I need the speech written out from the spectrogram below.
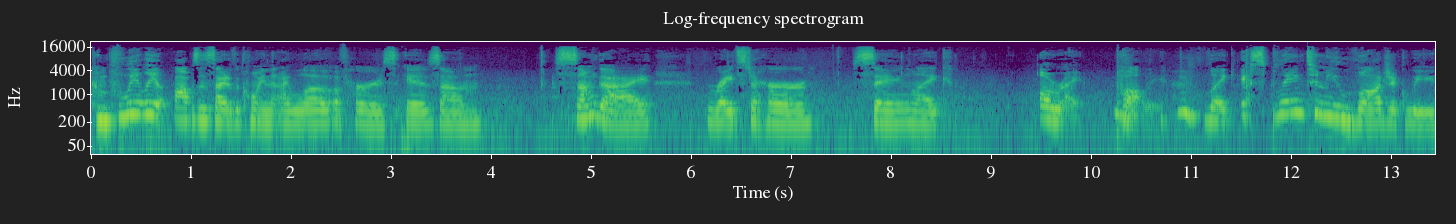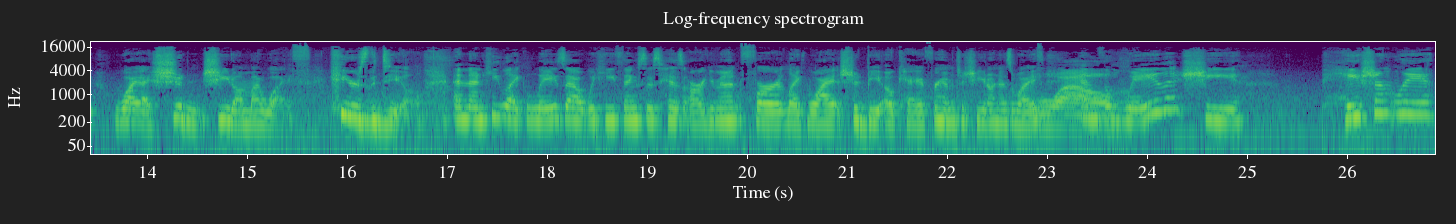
completely opposite side of the coin that I love of hers is um, some guy writes to her saying like, "All right, Polly, like explain to me logically why I shouldn't cheat on my wife." Here's the deal. And then he like lays out what he thinks is his argument for like why it should be okay for him to cheat on his wife. Wow. And the way that she patiently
